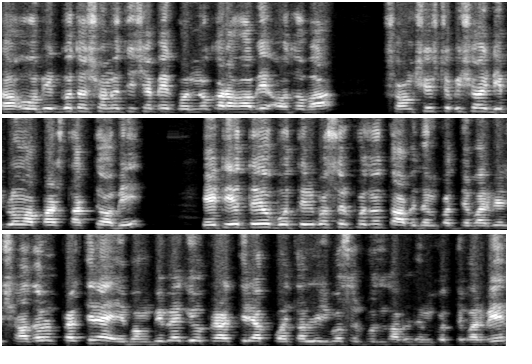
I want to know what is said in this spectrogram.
তা অভিজ্ঞতা সনদ হিসেবে গণ্য করা হবে অথবা সংশ্লিষ্ট বিষয়ে ডিপ্লোমা পাস থাকতে হবে। এটিতেও বত্রিশ বছর পর্যন্ত আবেদন করতে পারবেন। সাধারণ প্রার্থীরা এবং বিভাগীয় প্রার্থীরা পঁয়তাল্লিশ বছর পর্যন্ত আবেদন করতে পারবেন।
